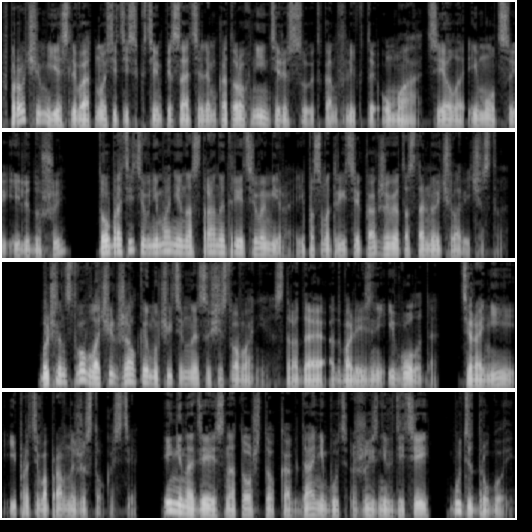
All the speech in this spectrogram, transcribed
Впрочем, если вы относитесь к тем писателям, которых не интересуют конфликты ума, тела, эмоций или души, то обратите внимание на страны третьего мира и посмотрите, как живет остальное человечество. Большинство влачит жалкое мучительное существование, страдая от болезней и голода, тирании и противоправной жестокости, и не надеясь на то, что когда-нибудь жизнь их детей будет другой.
